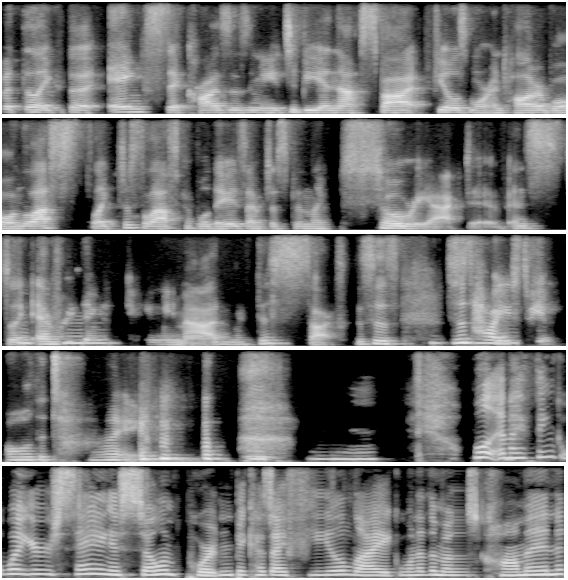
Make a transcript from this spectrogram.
But the like the angst it causes me to be in that spot feels more intolerable. And the last like just the last couple days, I've just been like so reactive and like mm-hmm. everything is making me mad. I'm like, this sucks. This is this is how I used to be all the time. mm-hmm. Well, and I think what you're saying is so important because I feel like one of the most common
